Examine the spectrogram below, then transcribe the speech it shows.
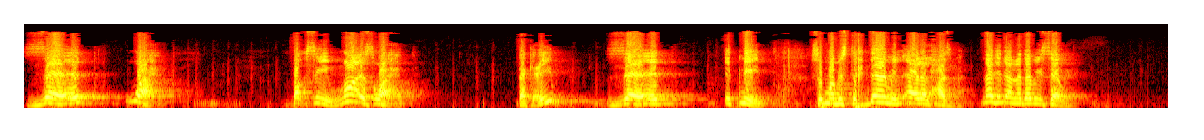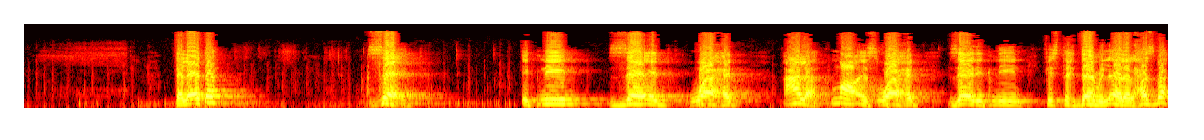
زائد واحد. تقسيم ناقص واحد. تكعيب زائد اتنين. ثم باستخدام الآلة الحاسبة. نجد أن ده بيساوي. تلاتة زائد اتنين زائد واحد على ناقص واحد زائد اتنين في استخدام الآلة الحاسبة.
